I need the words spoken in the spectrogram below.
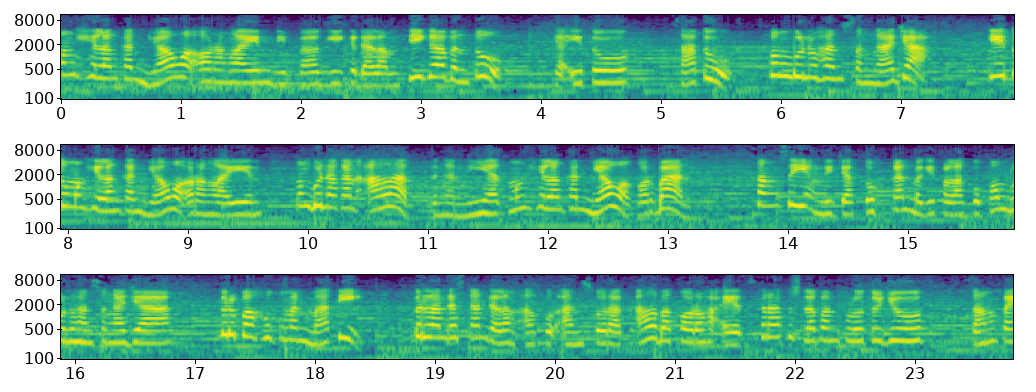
menghilangkan nyawa orang lain dibagi ke dalam tiga bentuk, yaitu satu, pembunuhan sengaja, yaitu menghilangkan nyawa orang lain menggunakan alat dengan niat menghilangkan nyawa korban. Sanksi yang dijatuhkan bagi pelaku pembunuhan sengaja berupa hukuman mati, berlandaskan dalam Al-Quran Surat Al-Baqarah ayat 187 sampai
